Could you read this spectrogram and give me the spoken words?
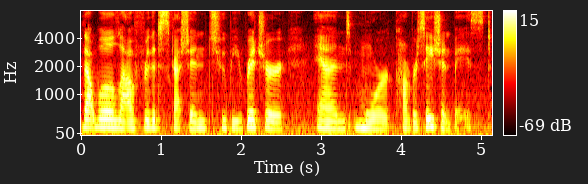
that will allow for the discussion to be richer and more conversation based.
